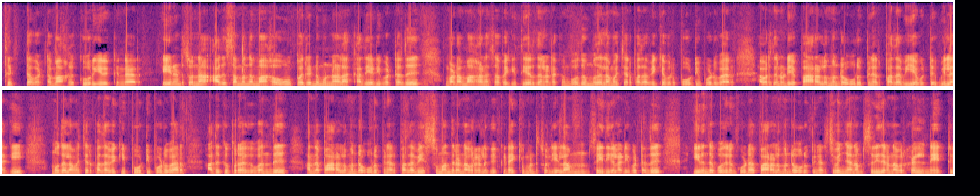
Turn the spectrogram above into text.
திட்டவட்டமாக கூறியிருக்கின்றார். ஏனென்று சொன்னால் அது சம்பந்தமாகவும் இப்போ ரெண்டு மூணு நாளாக கதை அடிபட்டது. வடமாகாண சபைக்கு தேர்தல் நடக்கும்போது முதலமைச்சர் பதவிக்கு அவர் போட்டி போடுவார். அவர் தன்னுடைய பாராளுமன்ற உறுப்பினர் பதவியை விட்டு விலகி முதலமைச்சர் பதவிக்கு போட்டி போடுவார். அதுக்கு பிறகு வந்து அந்த பாராளுமன்ற உறுப்பினர் பதவி சுமந்திரன் அவர்களுக்கு கிடைக்கும் என்று சொல்லியெல்லாம் செய்திகள் அடிபட்டது. இருந்த போதிலும் கூட பாராளுமன்ற உறுப்பினர் சிவஞானம் ஸ்ரீதரன் அவர்கள் நேற்று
